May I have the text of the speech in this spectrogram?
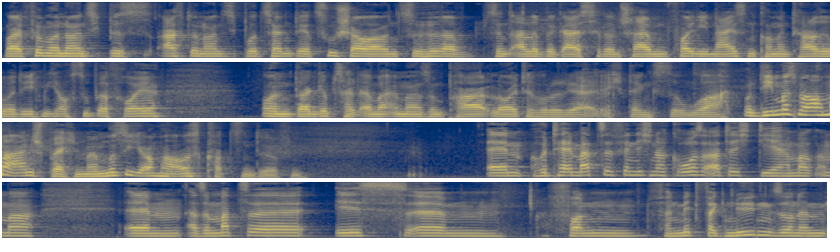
weil 95 bis 98 Prozent der Zuschauer und Zuhörer sind alle begeistert und schreiben voll die nicen Kommentare, über die ich mich auch super freue. Und dann gibt's halt immer, immer so ein paar Leute, wo du dir echt denkst, so, wow. Und die muss man auch mal ansprechen. Man muss sich auch mal auskotzen dürfen. Ähm, Hotel Matze finde ich noch großartig. Die haben auch immer, ähm, also Matze ist ähm, von, von Mit Vergnügen, so einem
